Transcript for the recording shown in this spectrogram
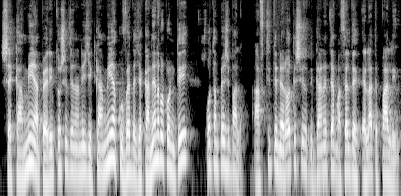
Σε καμία περίπτωση δεν ανοίγει καμία κουβέντα για κανένα προπονητή όταν παίζει μπάλα. Αυτή την ερώτηση θα την κάνετε, άμα θέλετε, ελάτε πάλι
